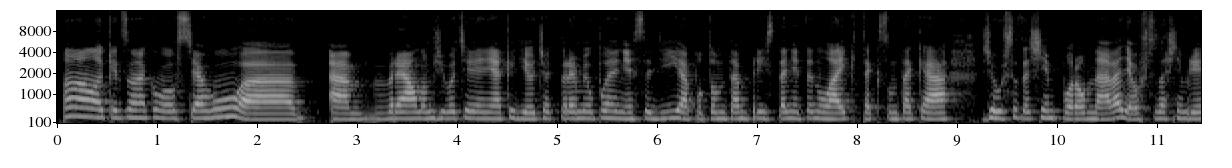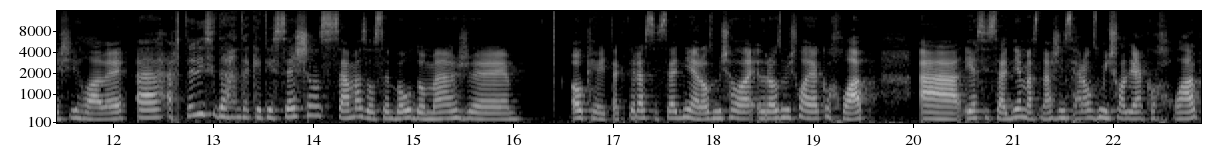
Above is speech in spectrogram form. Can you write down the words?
No ale keď som ako vo vzťahu a, a v reálnom živote je nejaké dievča, ktoré mi úplne nesedí a potom tam pristane ten like, tak som taká, že už sa začnem porovnávať a už to začnem riešiť v hlave. A, a vtedy si dám také tie sessions sama so sebou doma, že OK, tak teraz si sadni a rozmýšľaj, ako chlap. A ja si sadnem a snažím sa rozmýšľať ako chlap.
